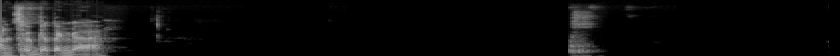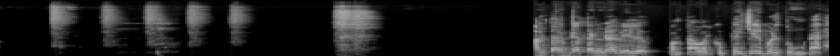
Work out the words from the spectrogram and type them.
అంతర్గతంగా అంతర్గతంగా వీళ్ళు కొంతవరకు పేచీలు పడుతూ ఉంటారు.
